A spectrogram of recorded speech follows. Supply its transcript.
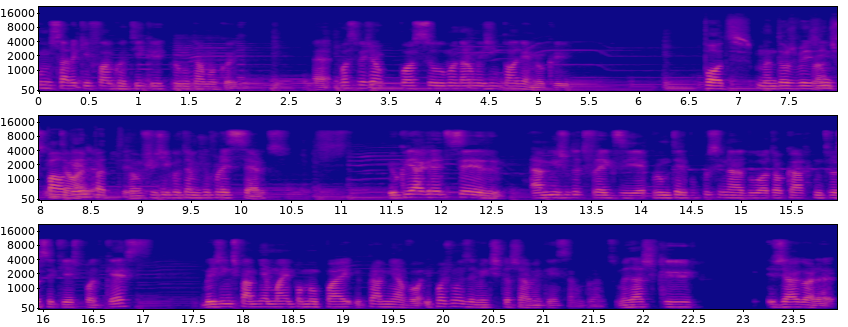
Começar aqui a falar contigo, queria te perguntar uma coisa. Uh, posso, beijar, posso mandar um beijinho para alguém, meu querido? Podes, mandar os beijinhos Pronto, para então, alguém olha, para te... Vamos fingir que estamos no preço certo. Eu queria agradecer à minha ajuda de freguesia por me ter proporcionado o autocarro que me trouxe aqui a este podcast. Beijinhos para a minha mãe, para o meu pai e para a minha avó. E para os meus amigos que eles sabem quem são, pronto. Mas acho que já agora,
